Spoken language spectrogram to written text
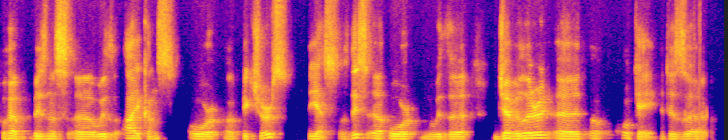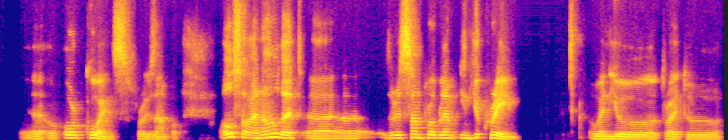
who have business uh, with icons or uh, pictures, yes, this uh, or with the jewelry. Uh, okay, it is uh, uh, or coins, for example. Also, I know that uh, there is some problem in Ukraine when you try to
